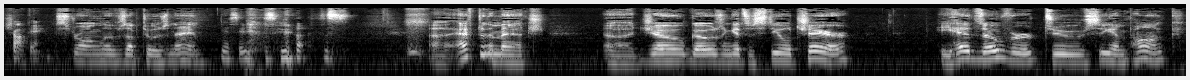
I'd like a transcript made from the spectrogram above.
shocking. Strong lives up to his name. Yes, he does. He does. Uh, after the match, uh, Joe goes and gets a steel chair. He heads over to CM Punk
